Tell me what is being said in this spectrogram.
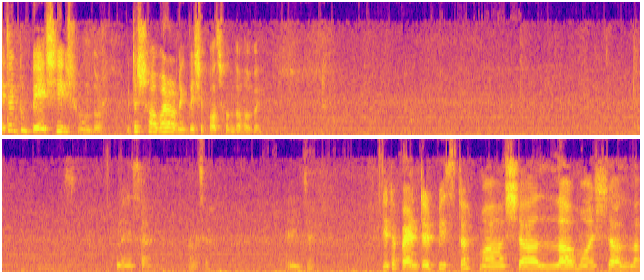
এটা একটু বেশি সুন্দর। এটা সবার অনেক বেশি পছন্দ হবে। আচ্ছা এটা প্যান্টের পিসটা মাশাআল্লাহ মাশাআল্লাহ।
